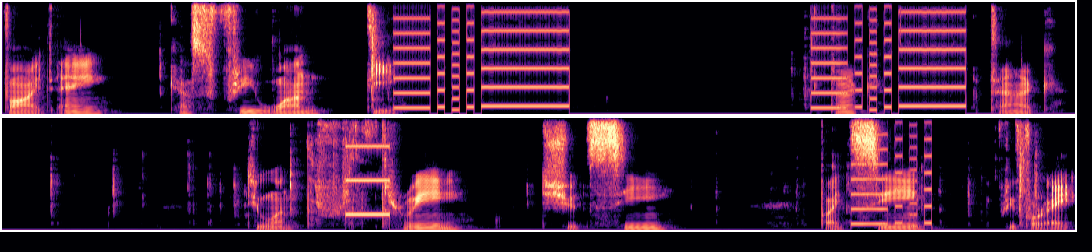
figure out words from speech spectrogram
Fight A, cast free 1 D. Attack, attack, two, one, th three, shoot C, fight C, three, four, A.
